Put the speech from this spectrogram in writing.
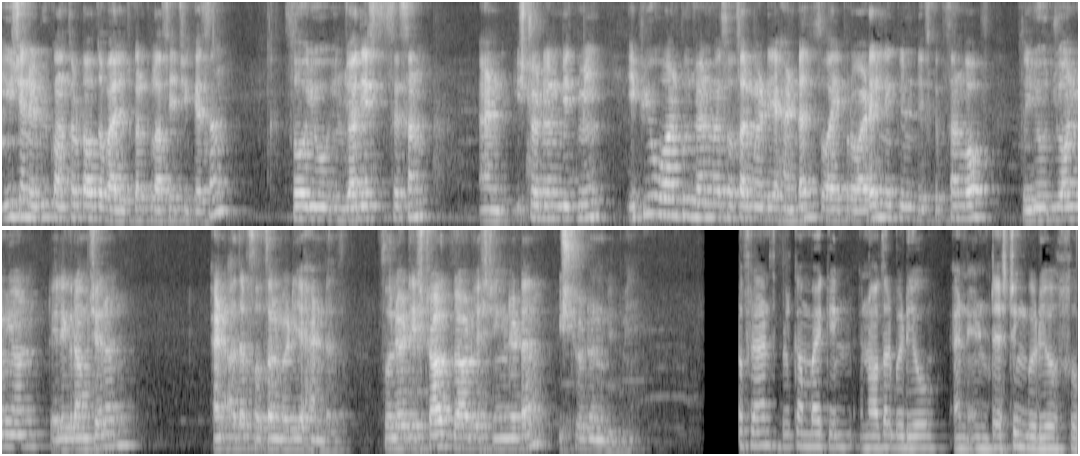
each and every concept of the biological classification. So you enjoy this session and stay tuned with me. If you want to join my social media handle, so I provided link in description box. So you join me on Telegram channel and other social media handles. So let's start without wasting any time. Stay with me. so friends, welcome back in another video, an interesting video. So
